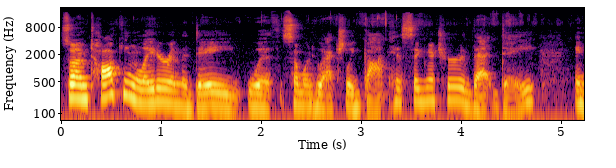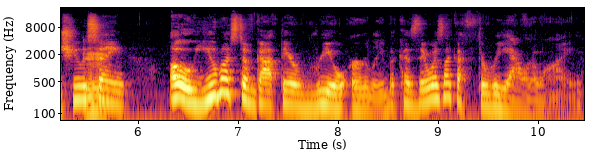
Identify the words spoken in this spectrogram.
So I'm talking later in the day with someone who actually got his signature that day, and she Mm. was saying, "Oh, you must have got there real early because there was like a three hour line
